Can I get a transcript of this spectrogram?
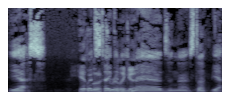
Yes. It quits looks taking really his good. meds and that stuff. Yeah,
